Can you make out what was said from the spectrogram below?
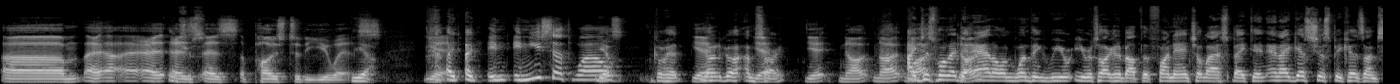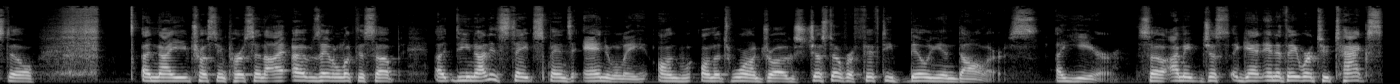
um, as, as opposed to the US. Yeah. yeah. I- I- in in New South Yep. Wales, Go ahead. yeah, No, no, go. I'm yeah, sorry. Yeah, no, no. I just wanted Go. to add on one thing. We were, you were talking about the financial aspect, and, and I guess just because I'm still a naive, trusting person, I, I was able to look this up. Uh, the United States spends annually on on its war on drugs just over fifty billion dollars a year. So I mean, just again, and if they were to tax.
